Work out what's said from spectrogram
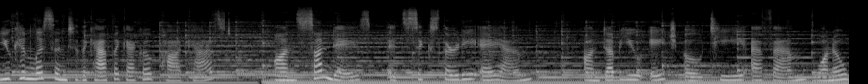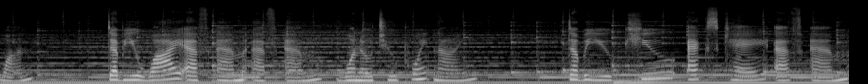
You can listen to the Catholic Echo podcast on Sundays at 6:30 a.m. on WHOT FM 101, WYFM FM 102.9, WQXK FM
